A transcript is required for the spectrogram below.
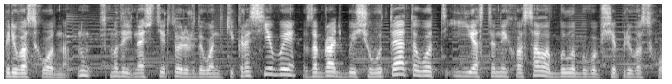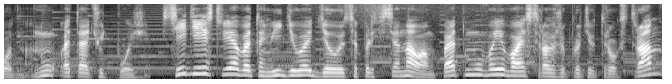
Превосходно. Ну, смотри, наши территории уже довольно-таки красивые. Забрать бы еще вот это вот, и остальных вассалов было бы вообще превосходно. Ну, это чуть позже. Все действия в этом видео делаются профессионалом, поэтому воевать сразу же против трех стран,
